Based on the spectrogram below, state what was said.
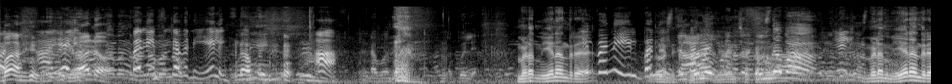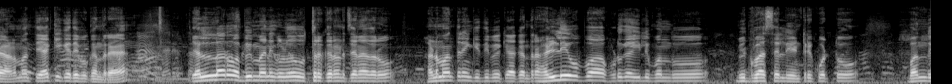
ಬಾ. ಆ, ಹೇಳಿ. ಹಾಡು. ಬನ್ನಿ ಮುಂದೆ ಬನ್ನಿ ಹೇಳಿ. ಹಾ ಮೇಡಮ್ ಏನಂದ್ರೆ ಬನ್ನಿ ಇಲ್ಲಿ ಬನ್ನಿ. ಮೇಡಮ್ ಏನಂದ್ರೆ ಹನುಮಂತ ಯಾಕೆ ಗೆದಿಬೇಕಂದ್ರೆ ಎಲ್ಲರೂ ಅಭಿಮಾನಿಗಳು ಉತ್ತರ ಕನ್ನಡ ಜನರು ಹನುಮಂತನೇ ಗೆದಿಬೇಕು ಯಾಕಂದ್ರೆ ಹಳ್ಳಿ ಒಬ್ಬ ಹುಡುಗ ಇಲ್ಲಿ ಬಂದು ಬಿಗ್ ಬಾಸ್ ಅಲ್ಲಿ ಎಂಟ್ರಿ ಕೊಟ್ಟು ಬಂದು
